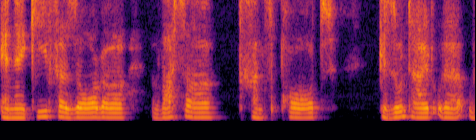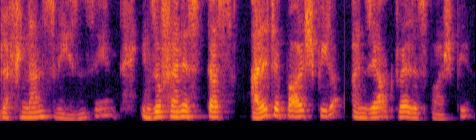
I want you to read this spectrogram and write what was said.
Energieversorger, Wasser, Transport, Gesundheit oder, oder Finanzwesen sehen. Insofern ist das alte Beispiel ein sehr aktuelles Beispiel.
